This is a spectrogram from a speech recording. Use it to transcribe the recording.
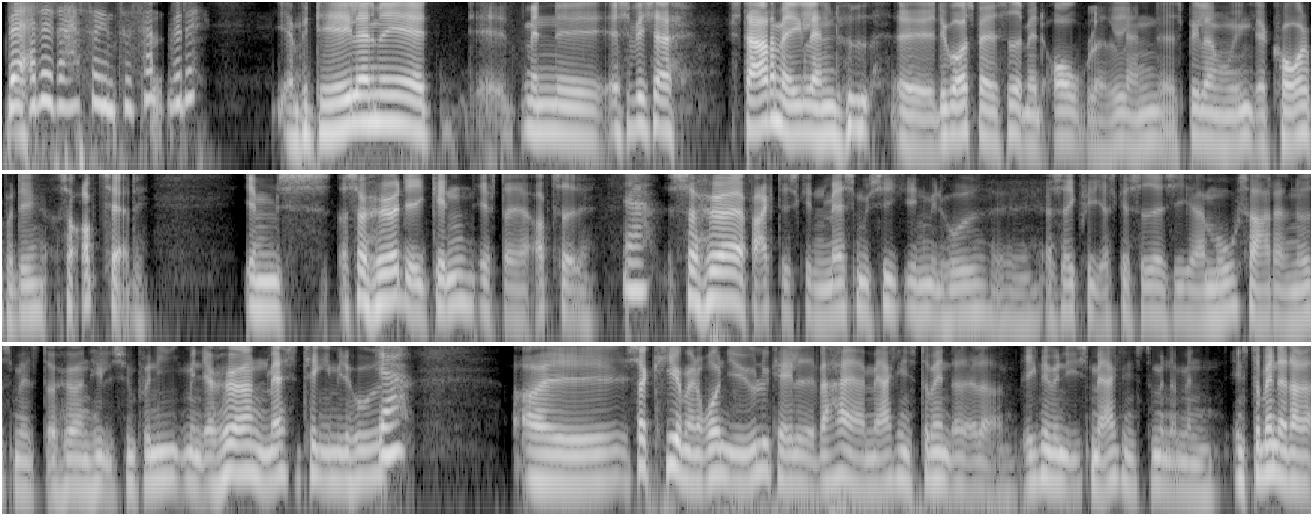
Hvad er det, der er så interessant ved det? Jamen, det er et eller andet med, at at- men, øh, altså, hvis jeg starter med et eller andet lyd, øh, det kunne også være, at jeg sidder med et orgel eller et eller andet, jeg spiller nogle enkelte akkorder på det, og så optager det. Jamen, og så hører det igen, efter jeg har optaget det. Ja. Så hører jeg faktisk en masse musik inde i mit hoved. Øh, altså ikke fordi jeg skal sidde og sige, at jeg er Mozart eller noget som helst, og høre en hel symfoni, men jeg hører en masse ting i mit hoved. Ja. Og øh, så kigger man rundt i øvelokalet, hvad har jeg mærkelige instrumenter, eller ikke nødvendigvis mærkelige instrumenter, men instrumenter, der,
